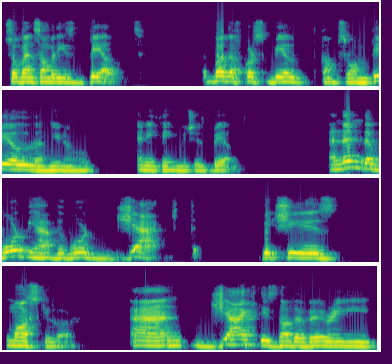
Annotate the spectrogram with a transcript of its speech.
So when somebody is built, but of course, build comes from build and, you know, anything which is built. And then the word we have the word jacked, which is muscular. And jacked is not a very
